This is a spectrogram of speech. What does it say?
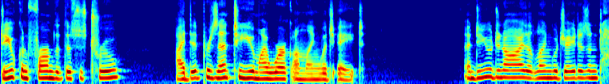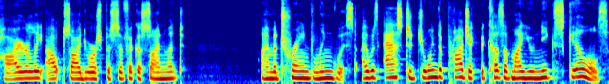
Do you confirm that this is true? I did present to you my work on Language 8. And do you deny that Language 8 is entirely outside your specific assignment? I'm a trained linguist. I was asked to join the project because of my unique skills.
